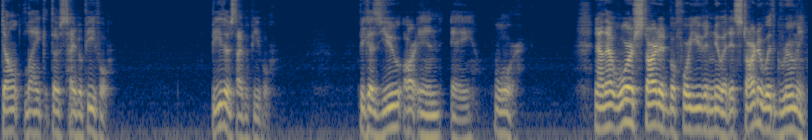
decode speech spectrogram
don't like those type of people. Be those type of people. Because you are in a war. Now, that war started before you even knew it. It started with grooming.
